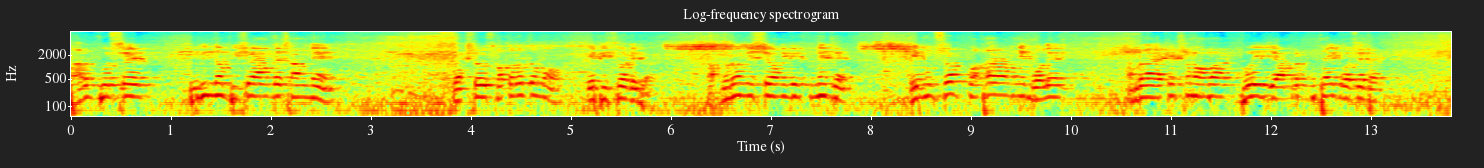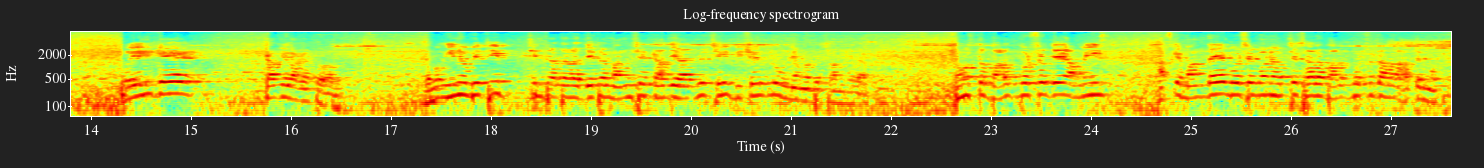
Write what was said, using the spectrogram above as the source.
ভারতবর্ষের বিভিন্ন বিষয় আমাদের সামনে একশো সতেরোতম এপিসোড এবার আপনারাও নিশ্চয়ই অনেকে শুনেছেন। এমন সব কথা উনি বলেন। আমরা এক এক সময় আবার হই যে আমরা কোথায় বসে থাকি। ব্রেনকে কাজে লাগাতে হবে। এবং ইনোভেটিভ চিন্তাধারা যেটা মানুষের কাজে আসবে, সেই বিষয়গুলো উনি আমাদের সামনে রাখবেন। সমস্ত ভারতবর্ষকে আমি আজকে মান্দায় বসে মনে হচ্ছে সারা ভারতবর্ষটা আমার হাতের মধ্যে।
